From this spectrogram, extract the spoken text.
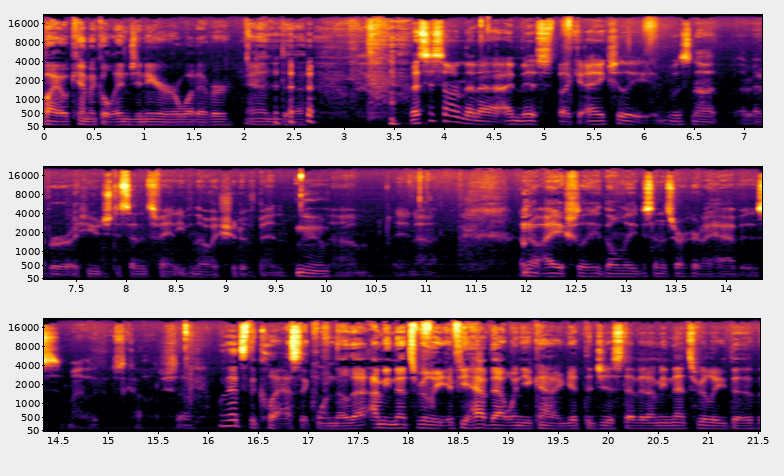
biochemical engineer or whatever, and. Uh, That's a song that uh, I missed. Like I actually was not ever a huge Descendents fan, even though I should have been. yeah. Um, and uh, I don't know. I actually the only Descendents record I have is Milo Goes to College. So Well, that's the classic one, though. That I mean, that's really if you have that one, you kind of get the gist of it. I mean, that's really the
